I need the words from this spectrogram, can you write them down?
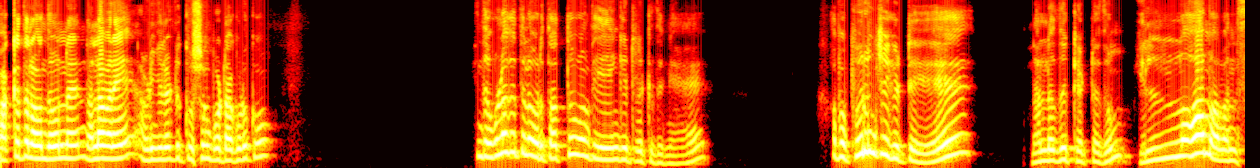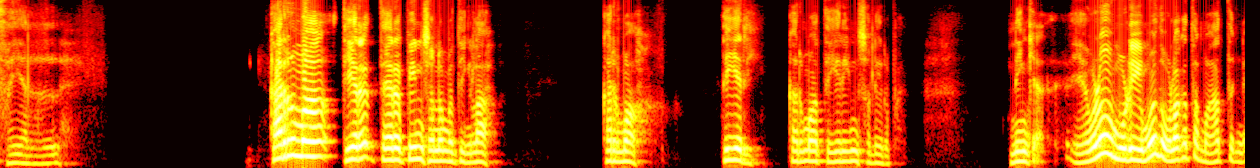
பக்கத்தில் வந்தோடனே நல்லவரே அப்படின்னு சொல்லிட்டு குஷன் போட்டால் கொடுக்கும். இந்த உலகத்தில் ஒரு தத்துவம் வந்து இயங்கிட்டு இருக்குதுங்க. அப்போ புரிஞ்சுக்கிட்டு நல்லது கெட்டதும் எல்லாம் அவன் செயல். கர்மா தியர தெரப்பின்னு சொன்ன பார்த்தீங்களா? கர்மா தியரி கர்மா தியரின்னு சொல்லியிருப்பேன். நீங்கள் எவ்வளோ முடியுமோ இந்த உலகத்தை மாற்றுங்க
